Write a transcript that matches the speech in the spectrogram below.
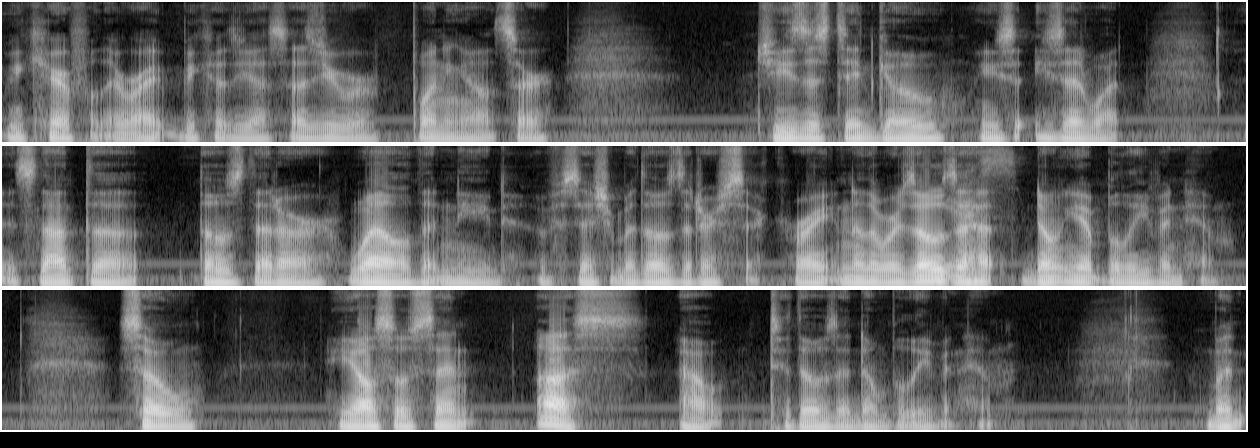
be careful there, right? Because yes, as you were pointing out, sir, Jesus did go. He he said what? It's not the those that are well that need a physician, but those that are sick, right? In other words, those that Yes. ha- don't yet believe in Him. So He also sent us out to those that don't believe in Him. But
